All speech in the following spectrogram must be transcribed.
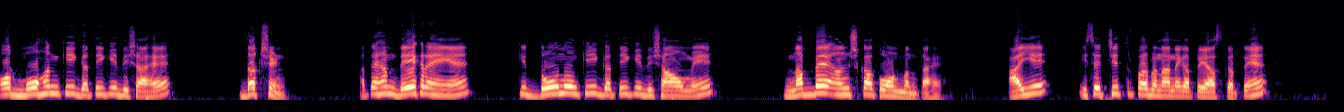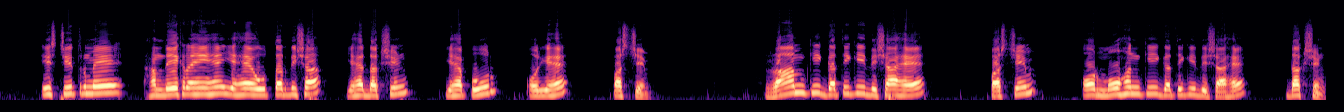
और मोहन की गति की दिशा है दक्षिण। अतः हम देख रहे हैं कि दोनों की गति की दिशाओं में 90 अंश का कोण बनता है। आइए इसे चित्र पर बनाने का प्रयास करते हैं। इस चित्र में हम देख रहे हैं यह है उत्तर दिशा, यह दक्षिण, यह पूर्व और यह पश्चिम। राम की गति की दिशा है पश्चिम और मोहन की गति की दिशा है दक्षिण।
